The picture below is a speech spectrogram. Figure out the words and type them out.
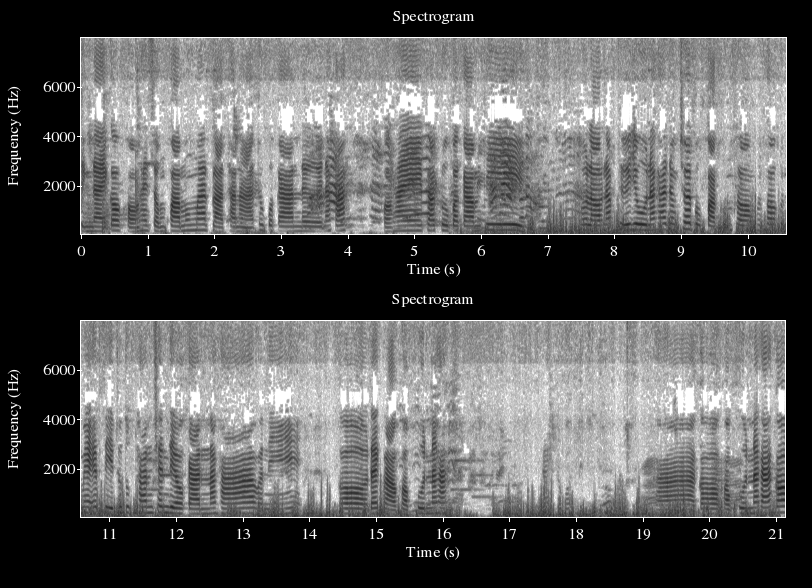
สิ่งใดก็ขอให้สมความมุ่งมั่นปรารถนาทุกประการเลยนะคะ ขอให้พระครูประกรรมที่ วกเรานับถืออยู่นะคะ จงช่วยปกปักคุ้มครองคุณพ่อคุณแม่ FC ทุกๆ ท่านเช่นเดียวกันนะคะ วันนี้ก็ได้กล่าวขอบคุณนะคะค่ะก็ขอบคุณนะคะ ก็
